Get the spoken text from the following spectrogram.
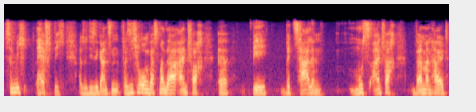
ziemlich heftig. Also diese ganzen Versicherungen, was man da einfach äh, be bezahlen muss, einfach weil man halt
